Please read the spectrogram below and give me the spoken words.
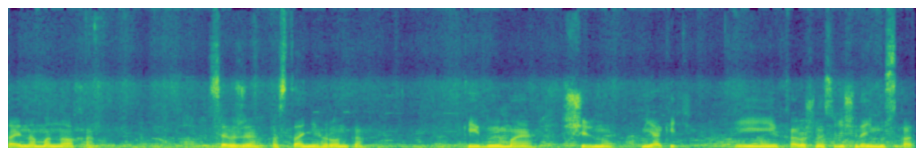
тайна монаха. Це вже остання гронка який дує має щільну м'якіть і хороший на сьогоднішній день мускат.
